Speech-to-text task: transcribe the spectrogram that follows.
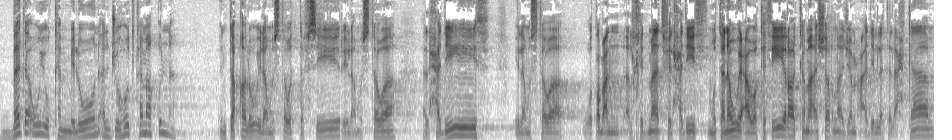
بدأوا يكملون الجهود كما قلنا. انتقلوا إلى مستوى التفسير إلى مستوى الحديث إلى مستوى وطبعا الخدمات في الحديث متنوعة وكثيرة كما أشرنا جمع أدلة الأحكام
